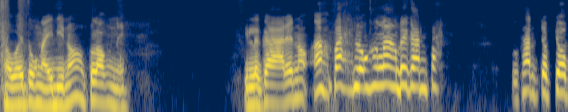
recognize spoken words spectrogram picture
เอาไว้ตรงไหนดีเนาะกล้องนี่กินราคาได้เนาะอะไปลงข้างล่างด้วยกันไปทุกท่านจบจบ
